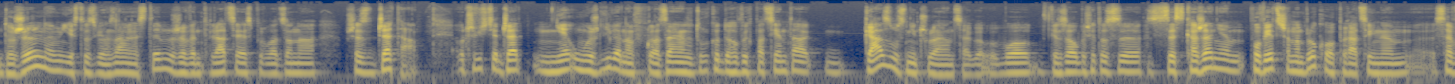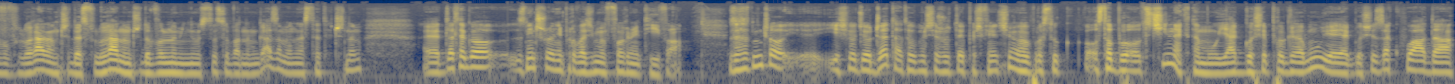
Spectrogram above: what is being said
dożylnym. Jest to związane z tym, że wentylacja jest prowadzona przez jetta. Oczywiście jet nie umożliwia nam wprowadzania do dróg oddechowych pacjenta gazu znieczulającego, bo wiązałoby się to z, ze skażeniem powietrza na bloku operacyjnym serwofluranem, czy desfluranem, czy dowolnym innym stosowanym gazem anestetycznym, E, dlatego znieczulenie prowadzimy w formie TIVA. Zasadniczo, e, jeśli chodzi o Jetta, to myślę, że tutaj poświęcimy po prostu osobny odcinek temu, jak go się programuje, jak go się zakłada,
